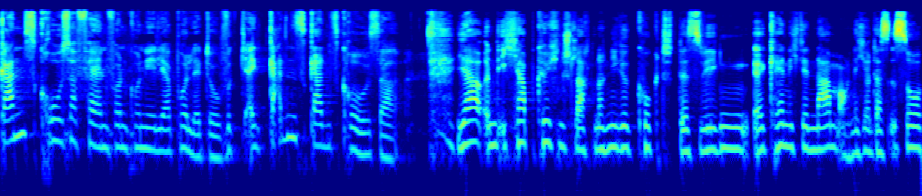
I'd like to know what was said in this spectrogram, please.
ganz großer Fan von Cornelia Poletto. Wirklich ein ganz, ganz großer. Ja, und ich habe Küchenschlacht noch nie geguckt, deswegen äh, kenne ich den Namen auch nicht. Und das ist so,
